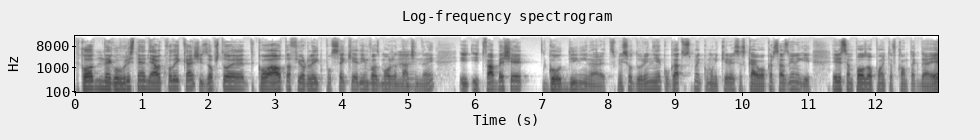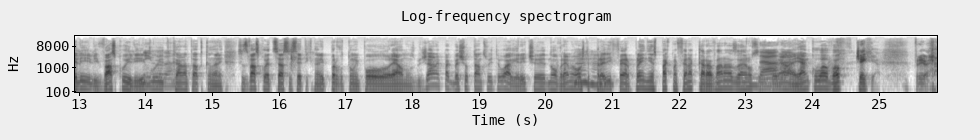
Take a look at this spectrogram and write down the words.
такова, не говори с нея, няма какво да й кажеш, изобщо е такова out of your league по всеки един възможен М. начин, нали? И, и това беше години наред. В смисъл, дори ние, когато сме комуникирали с Skywalker, аз винаги или съм ползвал Point of Contact да е Ели, или Васко, или Иво и да. така нататък. Нали. С вас, което сега се сетих, нали, първото ми по-реално сближаване, пак беше от танцовите лагери, че едно време, още Мгм. преди Fairplay, ние спахме в една каравана заедно с Да, Боряна да. Янкова в Чехия. Примерно.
